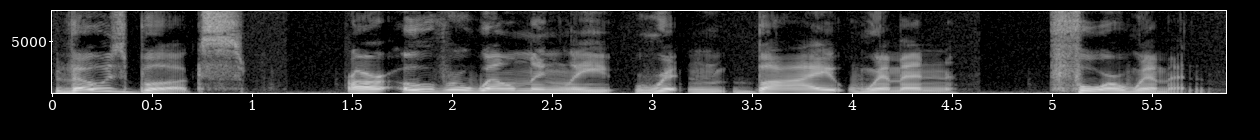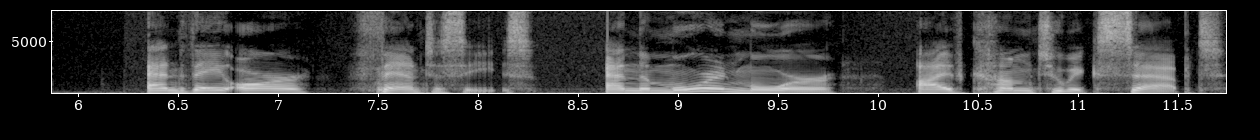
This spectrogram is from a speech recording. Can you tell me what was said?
Those books are overwhelmingly written by women for women, and they are fantasies. And the more and more I've come to accept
